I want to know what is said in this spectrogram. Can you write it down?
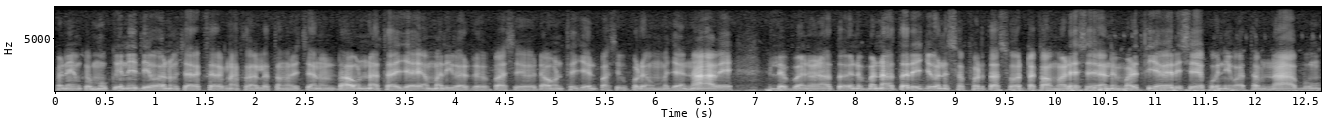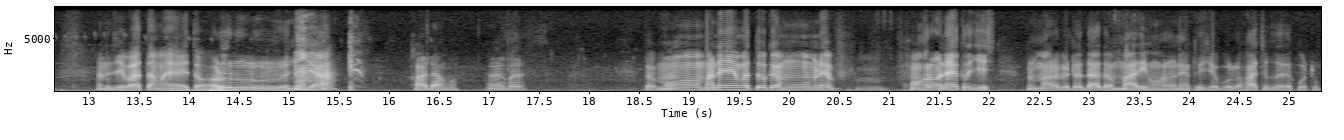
પણ એમ કે મૂકી નહીં દેવાનું ચારક ચારક નાખવાનું એટલે તમારી ચેનલ ડાઉન ના થઈ જાય અમારી વાર પાસે ડાઉન થઈ જાય અને પાછી ઉપર મજા ના આવે. એટલે બનાવતો હોય બનાવતા રહેજો અને સફળતા સો ટકા મળે છે અને મળતી આવેલી છે. કોઈની વાતામાં ના આપું. અને જે વાતામાં આવ્યા એ તો હળુલું ગયા ખાડામાં. બરાબર? તો હું મને એમ હતું કે હું હમણે હોહરો નીકળી જઈશ. પણ મારો બેટો દાદા મારી હોંહરો નીકળી જાય બોલો સાચું દાદા ખોટું?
